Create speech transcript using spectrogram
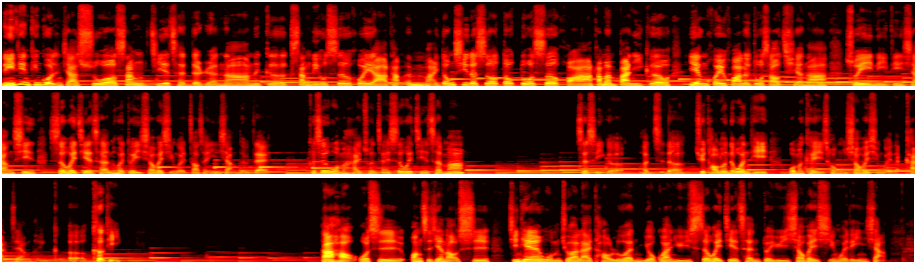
你一定听过人家说，上阶层的人啊，那个上流社会啊，他们买东西的时候都多奢华，他们办一个宴会花了多少钱啊？所以你一定相信社会阶层会对消费行为造成影响，对不对？可是我们还存在社会阶层吗？这是一个很值得去讨论的问题。我们可以从消费行为来看这样的一个课题。大家好，我是汪志坚老师。今天我们就要来讨论有关于社会阶层对于消费行为的影响。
